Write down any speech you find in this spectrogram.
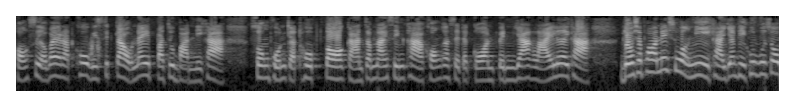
ของเสือไวรัสโควิด -19 ในปัจจุบันนี้ค่ะ ส่งผลกระทบต่อการจำหน่ายสินค้าของเกษตรกรเป็นอย่างหลายเลยค่ะ โดยเฉพาะในช่วงนี้ค่ะอย่างที่คุณผู้ชม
